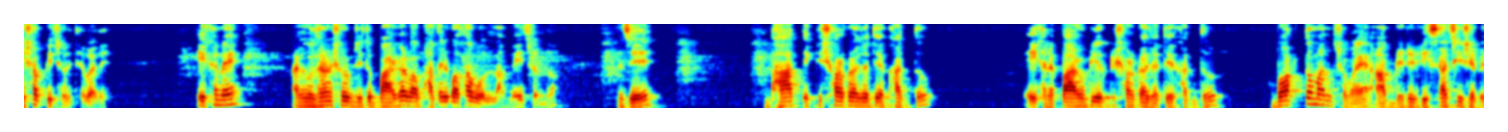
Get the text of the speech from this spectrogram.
এসব কিছু হতে পারে। এখানে আমি উদাহরণস্বরূপ যেহেতু বার্গার বা ভাতের কথা বললাম, এই জন্য যে ভাত একটি শর্করা জাতীয় খাদ্য, এখানে পাউরুটি একটি শর্করা জাতীয় খাদ্য। বর্তমান সময়ে আপডেটেড রিসার্চ হিসেবে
